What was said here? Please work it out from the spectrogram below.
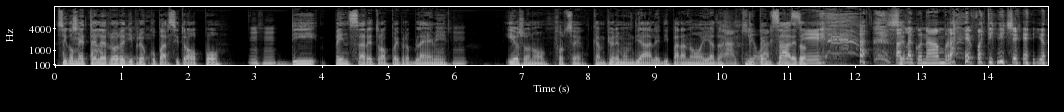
Si commette l'errore di e- preoccuparsi troppo, Mhm, di pensare troppo ai problemi. mhm. Io sono forse campione mondiale di paranoia, da- di guarda, pensare troppo. Parla con Ambra e poi ti dice che io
